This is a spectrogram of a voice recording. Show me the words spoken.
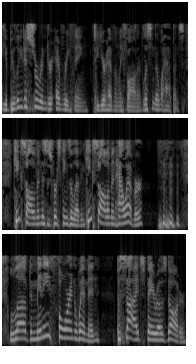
The ability to surrender everything to your heavenly Father. Listen to what happens. King Solomon, this is 1 Kings 11. King Solomon, however, loved many foreign women besides Pharaoh's daughter.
